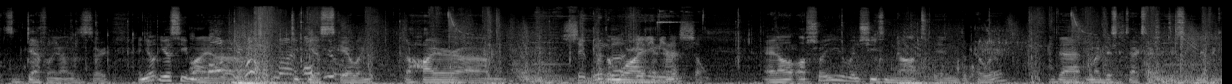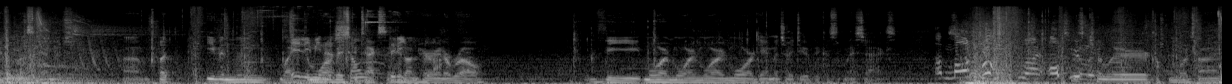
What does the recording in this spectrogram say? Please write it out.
It's definitely not necessary. And you'll, you'll see my uh, DPS scaling. The higher, um, the more I hit her, And I'll, I'll show you when she's not in the pillar that my basic attacks actually do significantly less damage. Um, but even then, like the more basic attacks I hit on her in a row, the more and more and more and more damage I do because of my stacks. A monster of my Let's opulence. kill her a couple more times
